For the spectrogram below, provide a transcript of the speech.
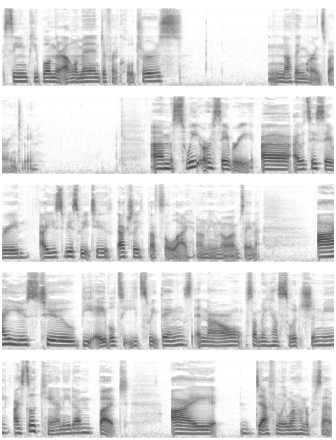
seeing people in their element in different cultures, nothing more inspiring to me. Um, sweet or savory? Uh, I would say savory. I used to be a sweet tooth. Actually, that's a lie. I don't even know why I'm saying that. I used to be able to eat sweet things, and now something has switched in me. I still can eat them, but I definitely 100%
